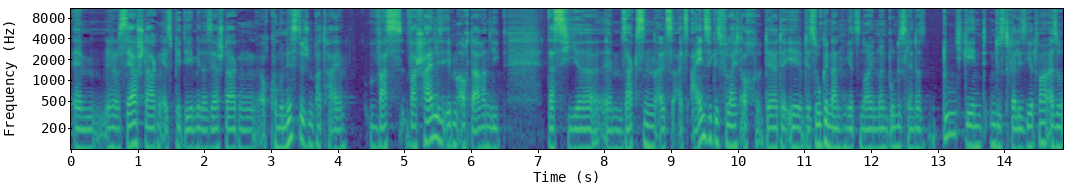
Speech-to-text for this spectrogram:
ähm, mit einer sehr starken SPD, mit einer sehr starken auch kommunistischen Partei, was wahrscheinlich eben auch daran liegt, dass hier ähm, Sachsen als, als einziges vielleicht auch der, der, der sogenannten jetzt neuen, neuen Bundesländer durchgehend industrialisiert war. Also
